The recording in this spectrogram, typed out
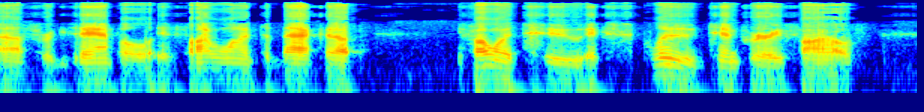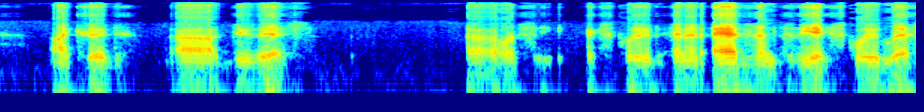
Uh, for example, if I wanted to back up, if I wanted to exclude temporary files, I could uh, do this. Uh, let's see, exclude, and it adds them to the exclude list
